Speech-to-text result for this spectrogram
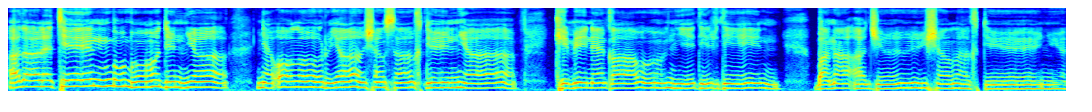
Adaletin bu mu dünya? Ne olur yaşasak dünya. Kimine kavun yedirdin? Bana acı şalak dünya.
